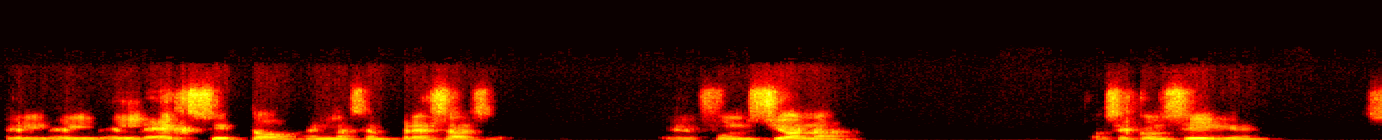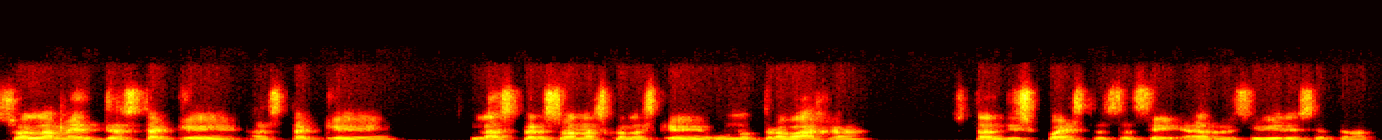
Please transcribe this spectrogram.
el, el, éxito en las empresas eh, funciona o se consigue solamente hasta que, hasta que las personas con las que uno trabaja están dispuestas a recibir ese trato.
